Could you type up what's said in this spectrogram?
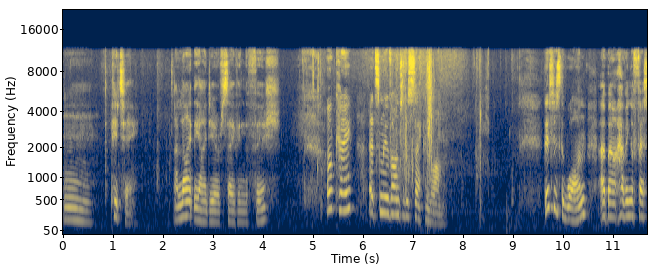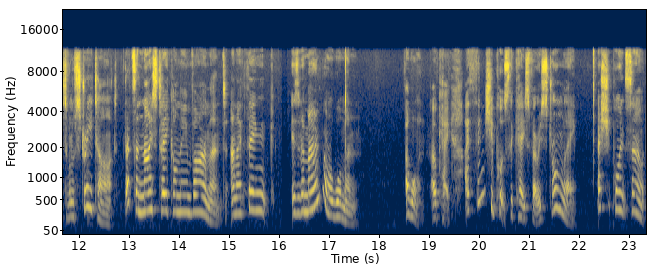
Mmm, pity. I like the idea of saving the fish. Okay, let's move on to the second one. This is the one about having a festival of street art. That's a nice take on the environment. And I think, is it a man or a woman? A woman, okay. I think she puts the case very strongly. As she points out,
